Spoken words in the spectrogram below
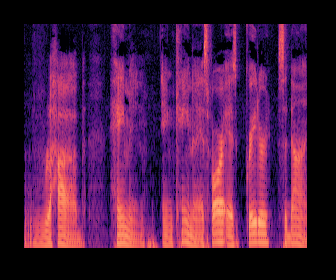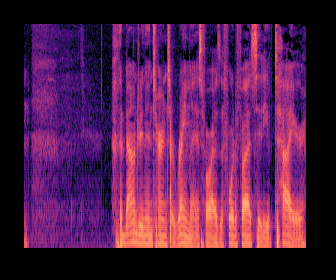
Rahab, Haman, and Cana as far as Greater Sidon. The boundary then turned to Ramah as far as the fortified city of Tyre.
